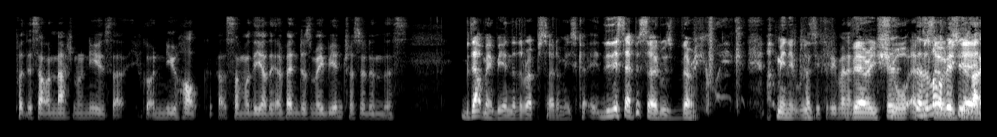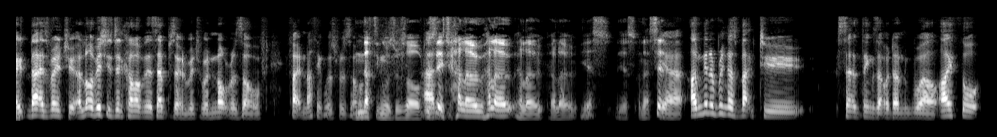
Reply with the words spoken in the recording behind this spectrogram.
put this out on national news, that you've got a new Hulk, that some of the other Avengers may be interested in this? but that may be another episode. I mean, this episode was very quick. I mean, it was Twenty-three minutes. very short There's, episode a lot of issues that that is very true. A lot of issues did come up in this episode which were not resolved. In fact, nothing was resolved. Nothing was resolved. And- it's hello, hello, hello, hello. Yes, yes, and that's it. Yeah, I'm going to bring us back to certain things that were done well. I thought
